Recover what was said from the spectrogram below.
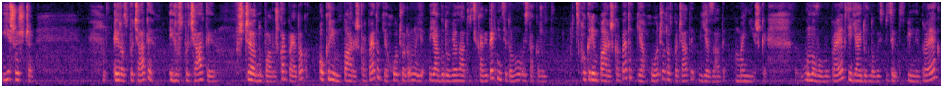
І що ще? І розпочати, і розпочати ще одну пару шкарпеток. Окрім пари шкарпеток, я хочу, ну, я буду в'язати в цікавій техніці, тому ось так кажу. Окрім пари шкарпеток, я хочу розпочати в'язати маніжки. У новому проєкті я йду в новий спільний проєкт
